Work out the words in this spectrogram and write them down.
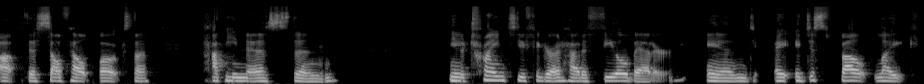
up the self-help books on happiness and you know trying to figure out how to feel better and I, it just felt like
